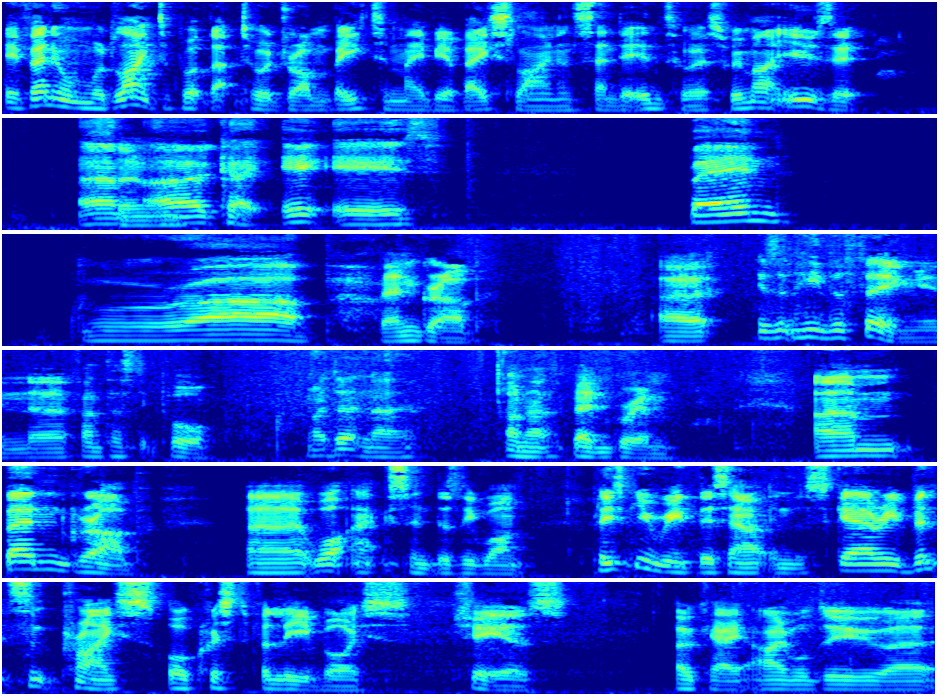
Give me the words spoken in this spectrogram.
If anyone would like to put that to a drum beat and maybe a bass line and send it into us, we might use it. Um, So- okay, it is Ben Grubb. Ben Grubb. Uh, isn't he the thing in uh, Fantastic Four? I don't know. Oh no, that's Ben Grimm. Um, ben Grubb. Uh, what accent does he want? Please can you read this out in the scary Vincent Price or Christopher Lee voice? Cheers. Okay, I will do uh,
